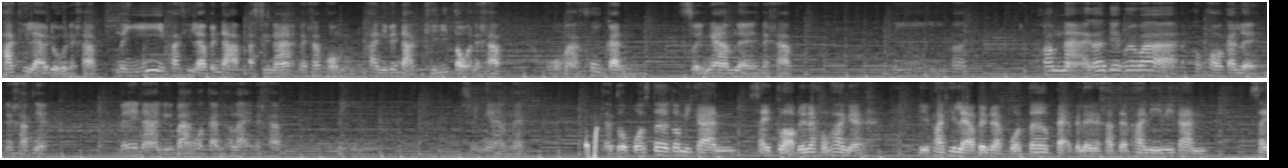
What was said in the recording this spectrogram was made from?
ภาคที่แล้วดูนะครับนี่ภาคที่แล้วเป็นดาบอสุนะนะครับ ผมภาคนี้เป็นดาบคิริโตะนะครับโอ้มาคู่กันสวยงามเลยนะครับนี่ก็ ความหนาก็เรียกได้ว่าพอๆกันเลยนะครับเนี่ยไม่ได้หนาหรือบางกว่ากันเท่าไหร่นะครับนี่สวยงามนะแต่ตัวโปสเตอร์ก็มีการใส่กรอบด้วยนะของภาคเนี้ยมีภาคที่แล้วเป็นแบบโปสเตอร์แปะไปเลยนะครับ แต่ภาคนี้มีการใส่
